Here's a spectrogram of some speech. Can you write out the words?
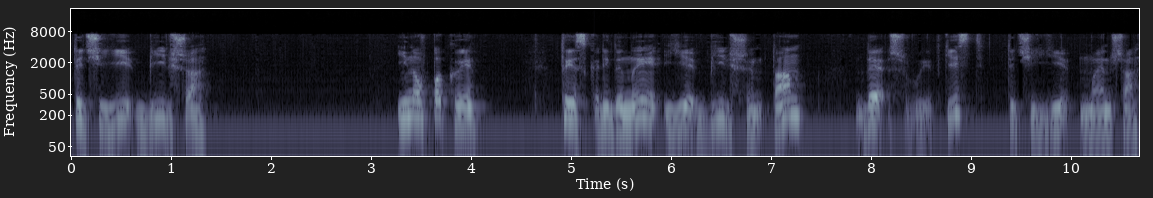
течії більша. І навпаки, тиск рідини є більшим там, де швидкість течії менша.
